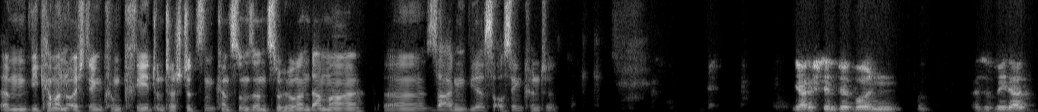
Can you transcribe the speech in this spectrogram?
Ähm, wie kann man euch denn konkret unterstützen? Kannst du unseren Zuhörern da mal äh, sagen, wie das aussehen könnte? Ja, das stimmt. Wir wollen also weder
